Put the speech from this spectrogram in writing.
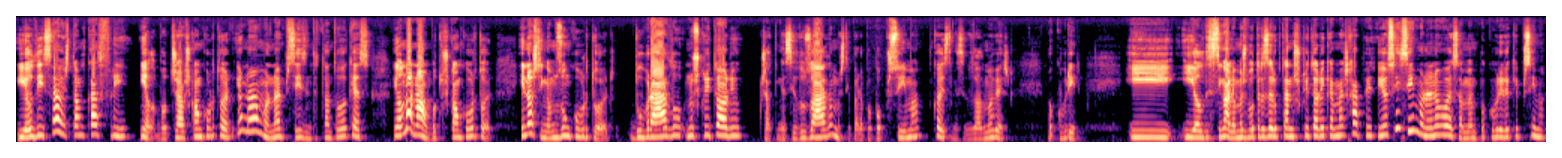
E eu disse, ah, está um bocado frio. E ele, vou-te já buscar um cobertor. Eu, não, amor, não é preciso, entretanto eu aqueço. Ele, não, não, vou-te buscar um cobertor. E nós tínhamos um cobertor dobrado no escritório, que já tinha sido usado, mas tipo era para pôr por cima, coisa, tinha sido usado uma vez, para cobrir. E, e ele disse assim, olha, mas vou trazer o que está no escritório que é mais rápido. E eu, sim, sim, mano, não vou, é só mesmo para cobrir aqui por cima.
